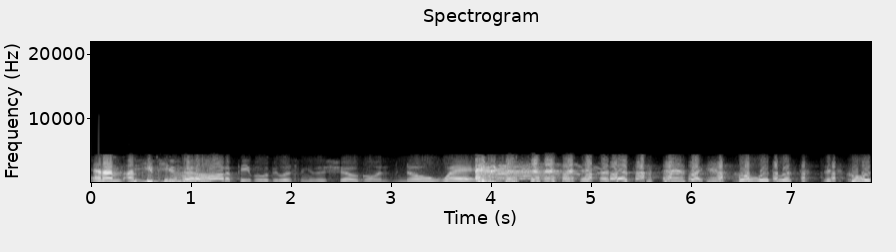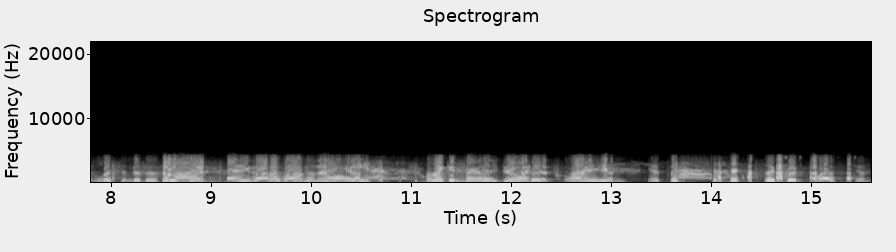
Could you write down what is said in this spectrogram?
and I'm I'm you, teaching you've them got about. a lot of people who'll be listening to this show going, "No way." That's right. Who would listen? Who would listen to this Who guy? would pay to let alone to this pay? guy? We can barely It's do it, it's free. question. It's it's a good question,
